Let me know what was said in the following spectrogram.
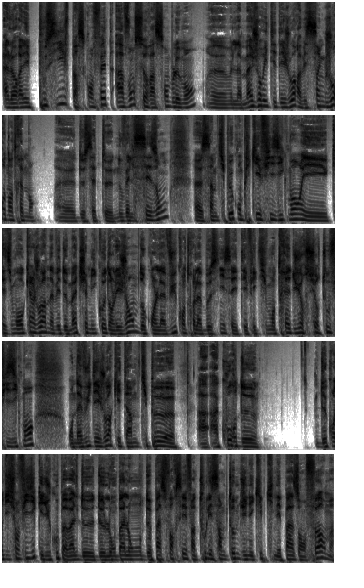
Alors elle est poussive parce qu'en fait, avant ce rassemblement, euh, la majorité des joueurs avaient cinq jours d'entraînement. euh, de cette nouvelle saison. Euh, c'est un petit peu compliqué physiquement et quasiment aucun joueur n'avait de match amicaux dans les jambes. Donc on l'a vu contre la Bosnie, ça a été effectivement très dur, surtout physiquement. On a vu des joueurs qui étaient un petit peu euh, à, à court de de conditions physiques et du coup pas mal de, de longs ballons, de passes forcées, enfin tous les symptômes d'une équipe qui n'est pas en forme.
